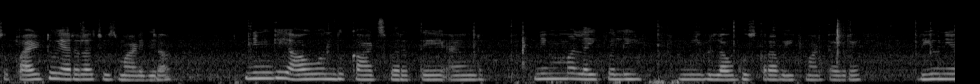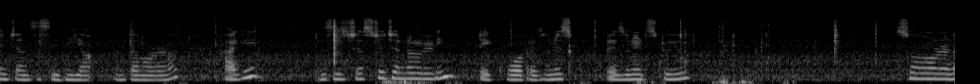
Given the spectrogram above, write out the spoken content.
so pile two ಯಾರೆಲ್ಲ ಚೂಸ್ ಮಾಡಿದ್ದೀರಾ? ನಿಮಗೆ ಯಾವ ಒಂದು ಕಾರ್ಡ್ಸ್ ಬರುತ್ತೆ ಆ್ಯಂಡ್ ನಿಮ್ಮ ಲೈಫಲ್ಲಿ ನೀವು ಲವ್ಗೋಸ್ಕರ ವೆಯ್ಟ್ ಮಾಡ್ತಾಯಿದ್ರೆ ರಿಯೂನಿಯನ್ ಚಾನ್ಸಸ್ ಇದೆಯಾ ಅಂತ ನೋಡೋಣ. ಹಾಗೆ this is just a general reading take what resonates resonates to you so ನೋಡೋಣ.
